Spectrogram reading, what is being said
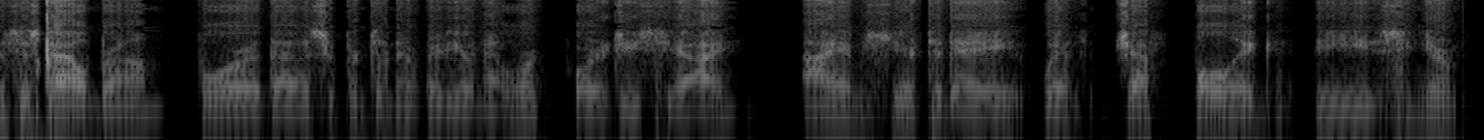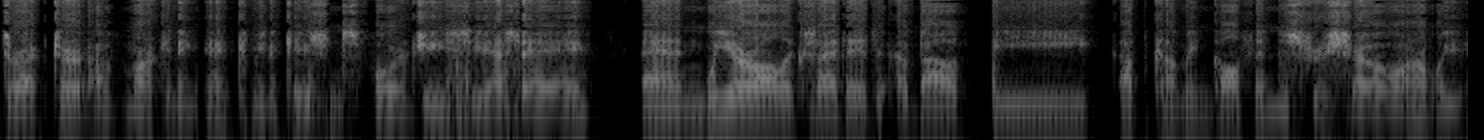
This is Kyle Brown for the Superintendent Radio Network for GCI. I am here today with Jeff Bollig, the Senior Director of Marketing and Communications for GCSAA. And we are all excited about the upcoming golf industry show, aren't we?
